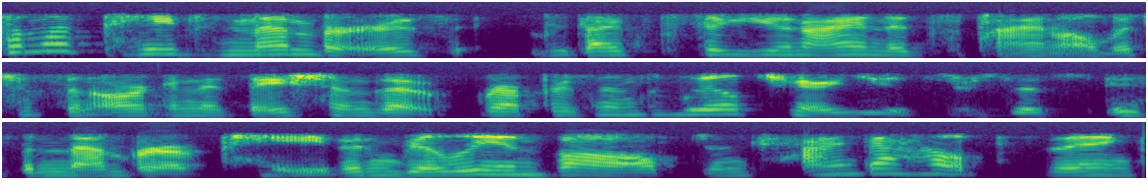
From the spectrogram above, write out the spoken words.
some of PAVE's members, like so United Spinal, which is an organization that represents wheelchair users, is, is a member of PAVE and really involved in trying to help think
